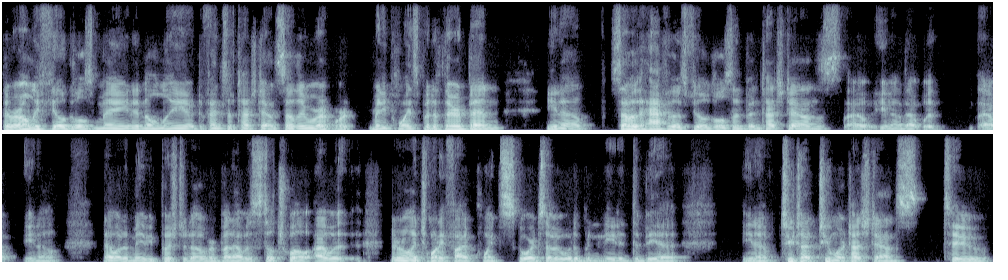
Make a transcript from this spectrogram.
There were only field goals made and only a defensive touchdown, so there weren't, weren't many points. But if there had been, you know, some of half of those field goals had been touchdowns, you know, that would that you know that would have maybe pushed it over. But I was still 12. I was there were only 25 points scored, so it would have been needed to be a, you know, two t- two more touchdowns to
